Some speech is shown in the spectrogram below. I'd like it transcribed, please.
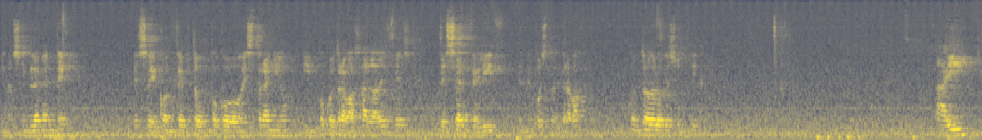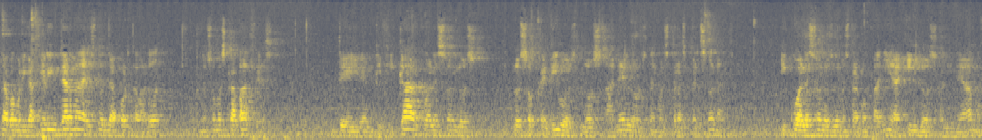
sino simplemente ese concepto un poco extraño y un poco trabajado a veces de ser feliz en el puesto de trabajo, con todo lo que eso implica. Ahí la comunicación interna es donde aporta valor. No somos capaces de identificar cuáles son los los objetivos, los anhelos de nuestras personas y cuáles son los de nuestra compañía y los alineamos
